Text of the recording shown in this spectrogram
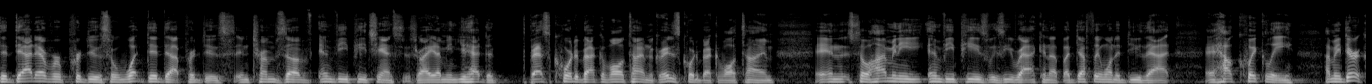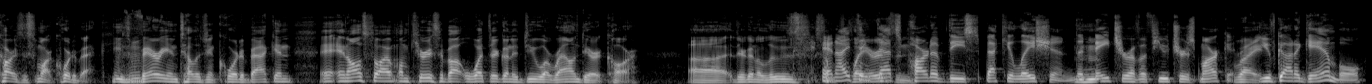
did that ever produce, or what did that produce in terms of MVP chances, right? I mean, you had the best quarterback of all time, the greatest quarterback of all time. And so, how many MVPs was he racking up? I definitely want to do that. And how quickly? I mean, Derek Carr is a smart quarterback. He's mm-hmm. a very intelligent quarterback. And, and also, I'm curious about what they're going to do around Derek Carr. Uh, they're going to lose and I think that's and, part of the speculation, the mm-hmm. nature of a futures market. Right. You've got to gamble.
